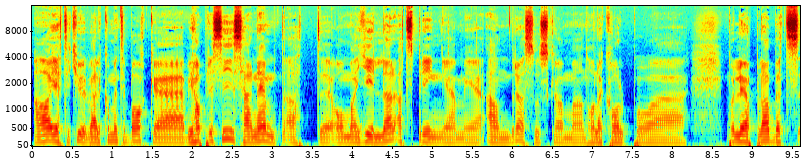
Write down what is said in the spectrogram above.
Ja, jättekul. Välkommen tillbaka. Vi har precis här nämnt att eh, om man gillar att springa med andra så ska man hålla koll på, på Löplabbets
